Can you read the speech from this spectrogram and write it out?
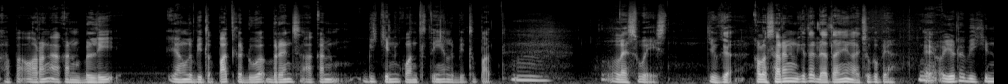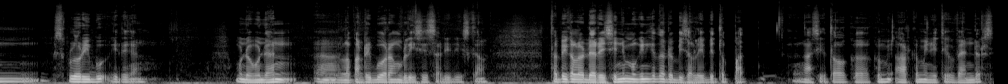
apa orang akan beli yang lebih tepat kedua brands akan bikin kuantitinya lebih tepat. Hmm. less waste juga. Kalau sekarang kita datanya nggak cukup ya. Kayak Ya. oh yaudah bikin sepuluh ribu gitu kan. Mudah-mudahan delapan ribu orang beli sisa di diskon. Tapi kalau dari sini mungkin kita udah bisa lebih tepat ngasih tahu ke our community vendors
